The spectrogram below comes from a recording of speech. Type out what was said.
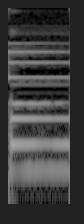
Bye.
